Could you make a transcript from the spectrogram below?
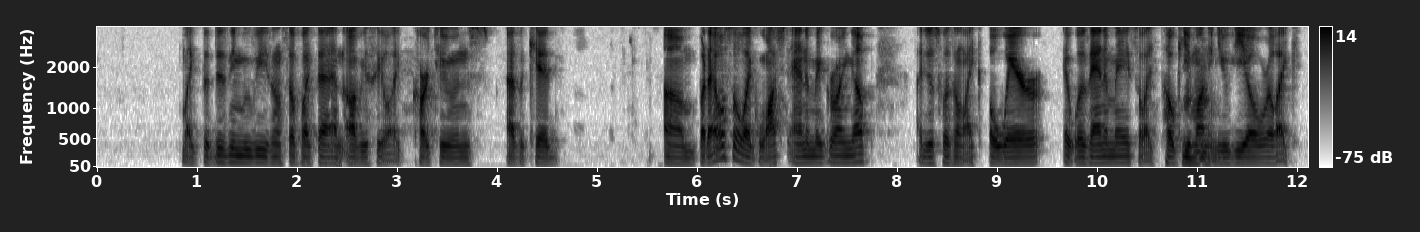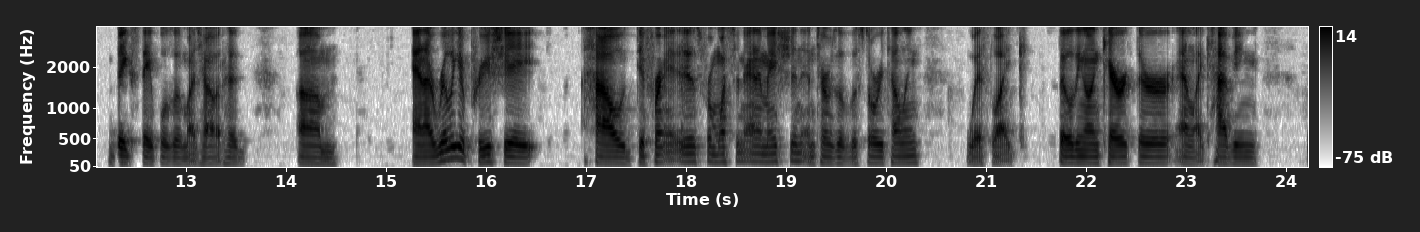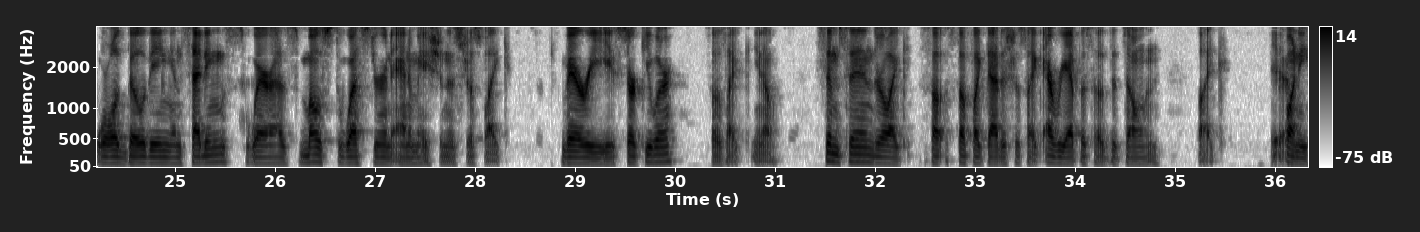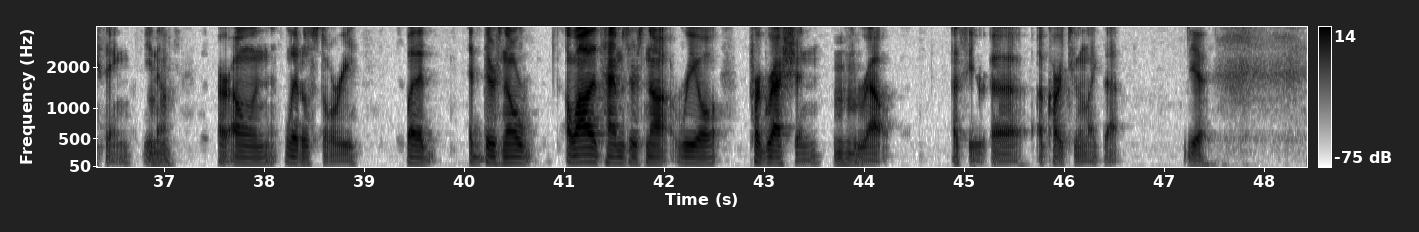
like the Disney movies and stuff like that, and obviously like cartoons as a kid. Um, but I also like watched anime growing up. I just wasn't like aware it was anime. So like Pokemon Mhm. and Yu Gi Oh were like big staples of my childhood. Um, and I really appreciate how different it is from Western animation in terms of the storytelling, with like building on character and like having world building and settings. Whereas most Western animation is just like very circular. So it's like you know Simpsons or like so, stuff like that. It's just like every episode's its own like Yeah. funny thing, you Mhm. know, our own little story. But there's no a lot of times there's not real progression Mhm. throughout a ser- uh, a cartoon like that. Yeah.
